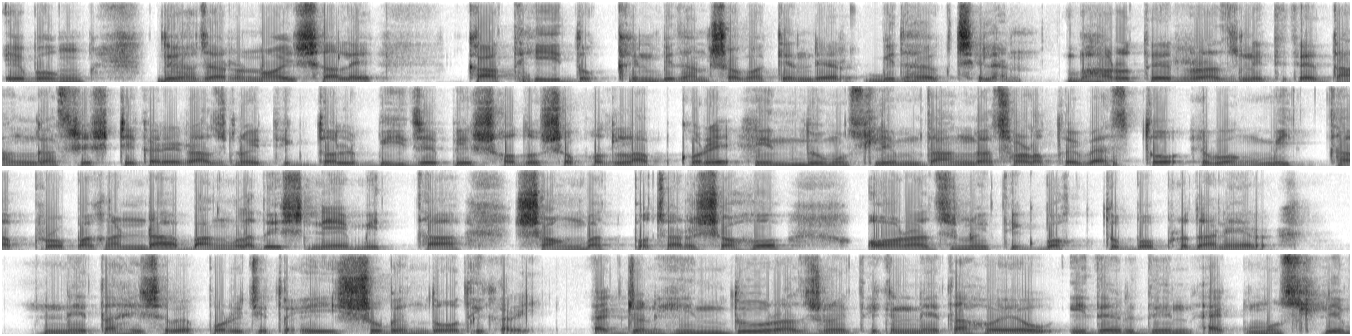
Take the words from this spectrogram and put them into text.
এবং দুই হাজার নয় সালে কাথি দক্ষিণ বিধানসভা কেন্দ্রের বিধায়ক ছিলেন। ভারতের রাজনীতিতে দাঙ্গা সৃষ্টিকারী রাজনৈতিক দল বিজেপির সদস্যপদ লাভ করে হিন্দু মুসলিম দাঙ্গা ছড়াতে ব্যস্ত এবং মিথ্যা প্রপাগান্ডা, বাংলাদেশ নিয়ে মিথ্যা সংবাদ প্রচার সহ অরাজনৈতিক বক্তব্য প্রদানের নেতা হিসেবে পরিচিত এই শুভেন্দু অধিকারী। একজন হিন্দু রাজনৈতিক নেতা হয়েও ঈদের দিন এক মুসলিম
